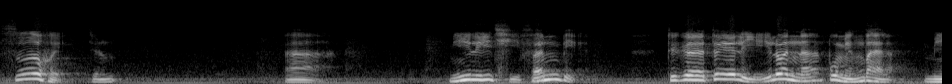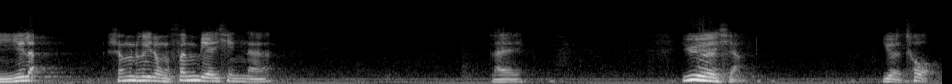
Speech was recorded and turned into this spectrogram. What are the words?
思毁就是啊，迷离起分别，这个对于理论呢不明白了，迷了，生出一种分别心呢，来越想越错，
